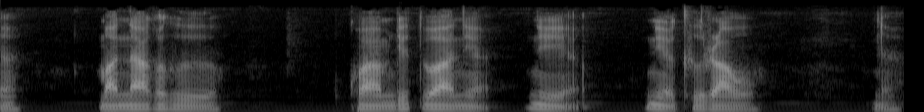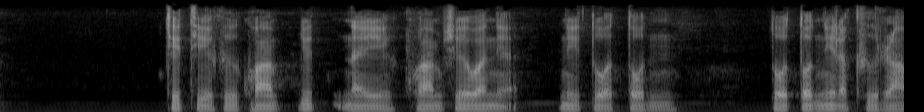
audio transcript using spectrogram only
นะมานะก็คือความยึดว่าเนี่ยนี่เนี่ยคือเรานะทิฏฐิคือความยึดในความเชื่อว่าเนี่ยนี่ตัวตน ตัวตนนี่แหละคือเรา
